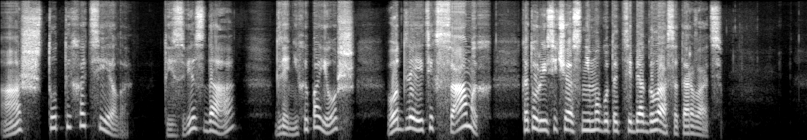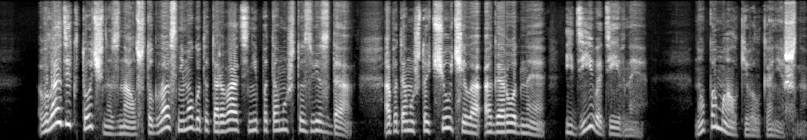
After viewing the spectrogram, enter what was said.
А что ты хотела? Ты звезда, для них и поешь. Вот для этих самых, которые сейчас не могут от тебя глаз оторвать. Владик точно знал, что глаз не могут оторвать не потому, что звезда, а потому что чучело огородное и диво дивное. Но помалкивал, конечно.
